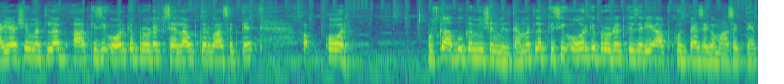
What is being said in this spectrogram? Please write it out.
अयाशी मतलब आप किसी और के प्रोडक्ट सेल आउट करवा सकते हैं। और उसका आपको कमीशन मिलता है। मतलब किसी और के प्रोडक्ट के ज़रिए आप खुद पैसे कमा सकते हैं।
